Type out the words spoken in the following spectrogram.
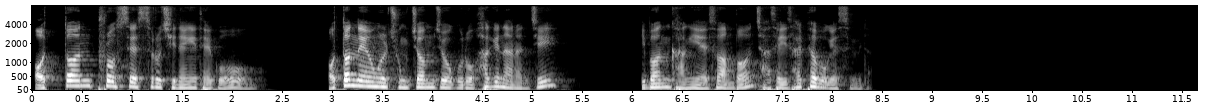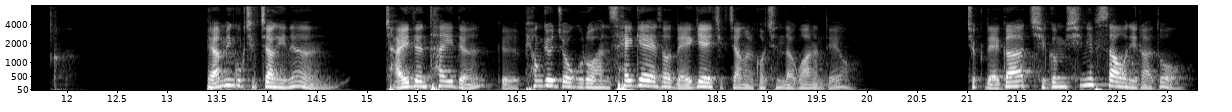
어떤 프로세스로 진행이 되고 어떤 내용을 중점적으로 확인하는지 이번 강의에서 한번 자세히 살펴보겠습니다. 대한민국 직장인은 자이든 타이든 그 평균적으로 한 3개에서 4개의 직장을 거친다고 하는데요. 즉 내가 지금 신입사원이라도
